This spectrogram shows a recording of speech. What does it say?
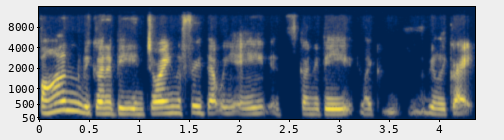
fun. We're going to be enjoying the food that we eat. It's going to be like really great.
